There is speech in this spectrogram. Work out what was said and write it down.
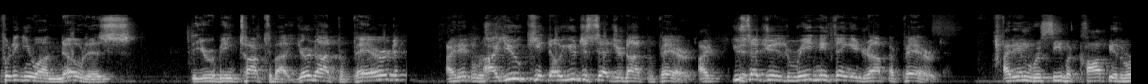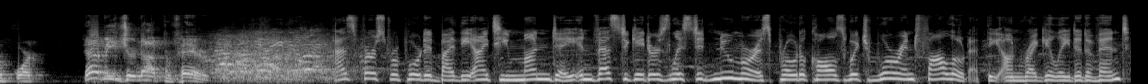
putting you on notice that you were being talked about? You're not prepared? I didn't. Are you kid? No, you just said you're not prepared. I- you said you didn't read anything and you're not prepared. I didn't receive a copy of the report. That means you're not prepared. As first reported by the I-Team Monday, investigators listed numerous protocols which weren't followed at the unregulated event.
